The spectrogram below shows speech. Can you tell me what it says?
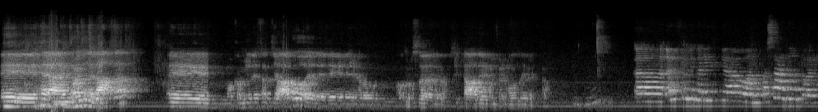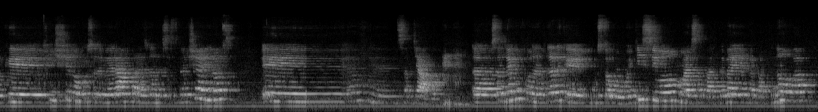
e Antroito dell'Atta, e o Cammino de Santiago e, e, e altre città molto famose di Galicia. Uh, fui em Galicia o ano passado porque fiz um curso de verão para estudantes estrangeiros e eu fui em Santiago. Uh, Santiago foi uma cidade que gostou-me muitíssimo, mais a parte velha que a parte nova,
